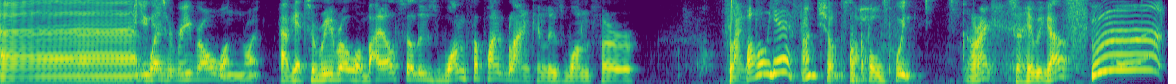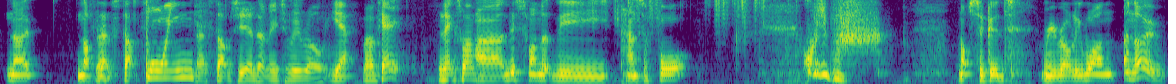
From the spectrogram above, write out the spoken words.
Uh, You when- get to re-roll one, right? I get to re-roll one, but I also lose one for point blank and lose one for flank. Oh yeah, flank shot. That's the whole point. All right. So here we go. No, nothing. That stops. Boing. That stops you. I don't need to re-roll. Yeah. Okay. Next one. Uh, this one at the Panzer four. Not so good. Rerolly one. Oh no.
